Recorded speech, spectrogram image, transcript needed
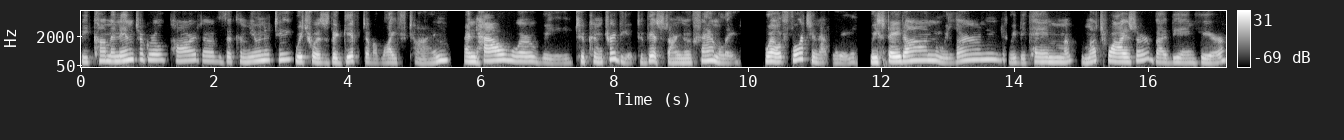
become an integral part of the community, which was the gift of a lifetime. And how were we to contribute to this, our new family? Well, fortunately, we stayed on, we learned, we became much wiser by being here.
